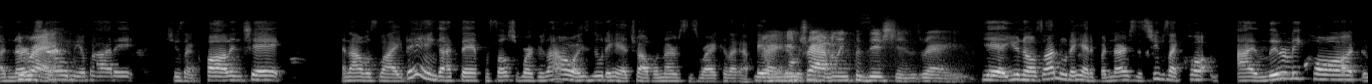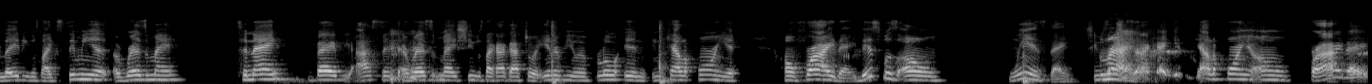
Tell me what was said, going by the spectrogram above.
A nurse right. told me about it. She was like, call and check. And I was like, they ain't got that for social workers. I always knew they had travel nurses, right? Because I got family right. and traveling positions, right? Yeah, you know, so I knew they had it for nurses. She was like, call. I literally called. The lady was like, send me a, a resume. Today, baby, I sent that resume. She was like, I got your interview in Florida, in, in California on Friday. This was on Wednesday. She was right. like, I said, I can't get to California on Friday.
